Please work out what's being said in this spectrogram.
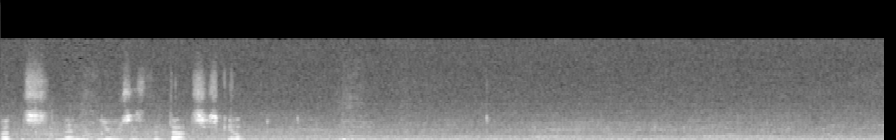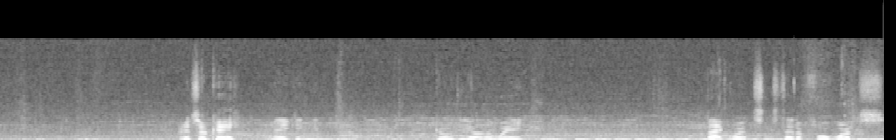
but then uses the dodge skill. It's okay, making him go the other way. Backwards instead of forwards.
